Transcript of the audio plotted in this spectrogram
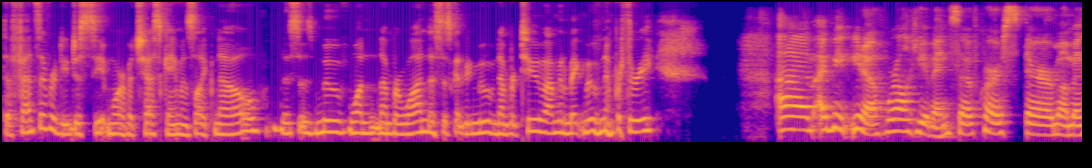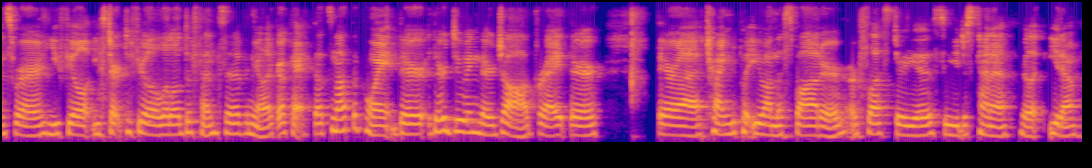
defensive or do you just see it more of a chess game as like no this is move one number one this is going to be move number two i'm going to make move number three um, I mean, you know, we're all human. So of course there are moments where you feel you start to feel a little defensive and you're like, okay, that's not the point. They're they're doing their job, right? They're they're uh, trying to put you on the spot or or fluster you. So you just kind of really, you know,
